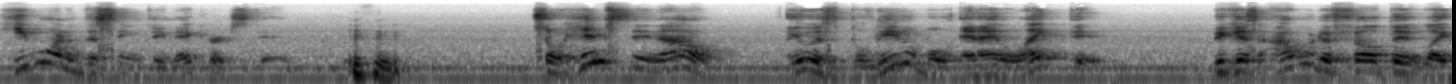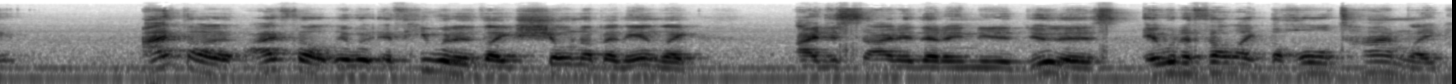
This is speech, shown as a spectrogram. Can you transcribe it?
he wanted the same thing Ikaris did. hmm So him sitting out, it was believable, and I liked it because I would have felt it like I thought it, I felt it would, if he would have like shown up at the end like I decided that I needed to do this, it would have felt like the whole time like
